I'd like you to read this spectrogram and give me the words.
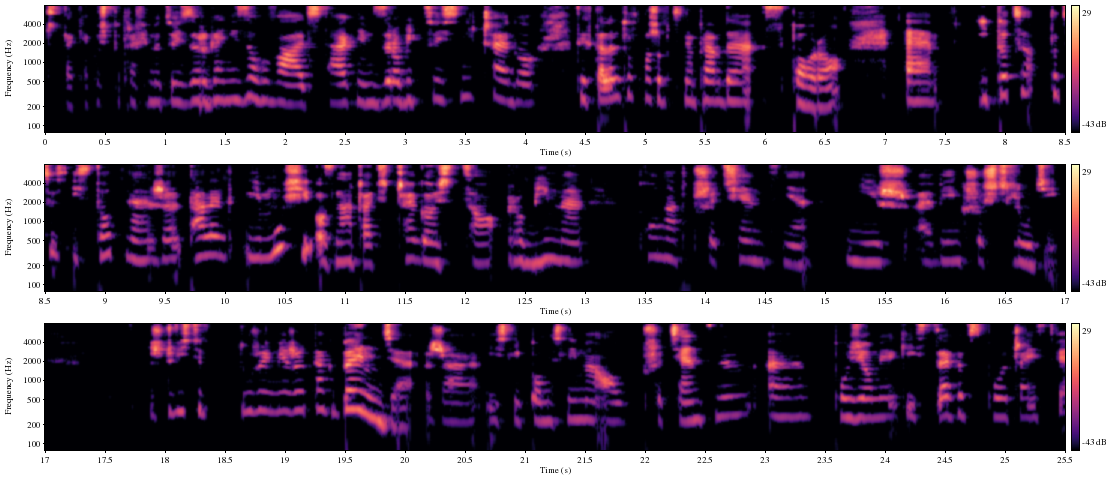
czy tak jakoś potrafimy coś zorganizować, tak? Nie wiem, zrobić coś z niczego. Tych talentów może być naprawdę sporo. E, I to co, to, co jest istotne, że talent nie musi oznaczać czegoś, co robimy ponadprzeciętnie niż e, większość ludzi. Rzeczywiście dużej mierze tak będzie, że jeśli pomyślimy o przeciętnym e, poziomie jakiejś cechy w społeczeństwie,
